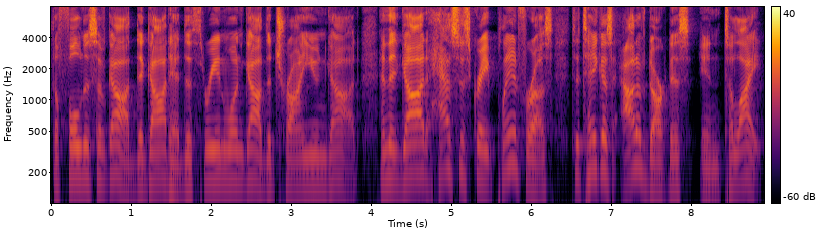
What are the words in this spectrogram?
the fullness of God, the Godhead, the three in one God, the triune God. And that God has this great plan for us to take us out of darkness into light.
